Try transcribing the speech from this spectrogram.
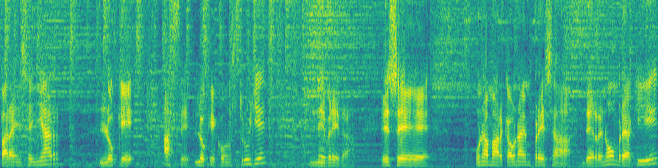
para enseñar lo que hace, lo que construye Nebreda. Es una marca, una empresa de renombre aquí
